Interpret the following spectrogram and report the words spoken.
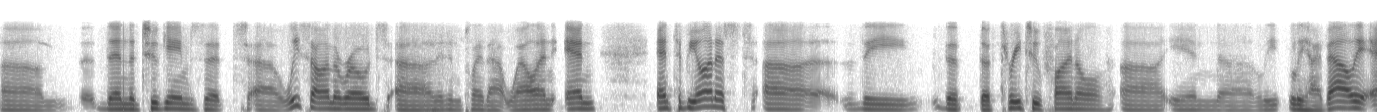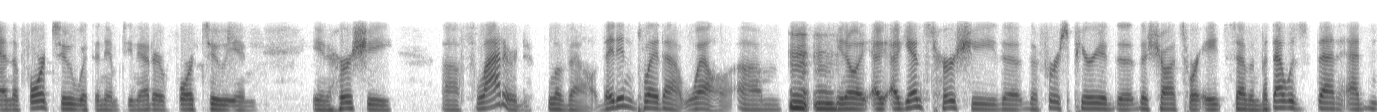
Um, then the two games that uh, we saw on the road, uh, they didn't play that well, and and and to be honest, uh, the the the three two final uh, in uh, Le- Lehigh Valley and the four two with an empty netter, four two in in Hershey, uh, flattered Laval. They didn't play that well. Um, you know, a, against Hershey, the the first period the the shots were eight seven, but that was that had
